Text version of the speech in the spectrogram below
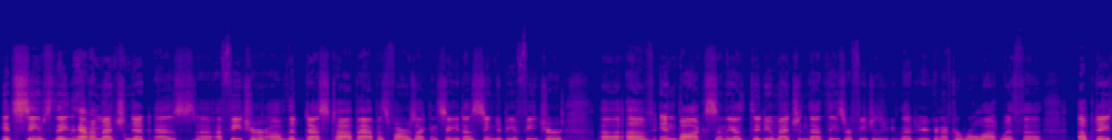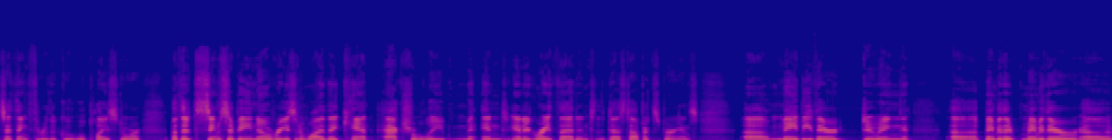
It seems they haven't mentioned it as a feature of the desktop app, as far as I can see. It does seem to be a feature uh, of Inbox, and they they do mention that these are features that you're going to have to roll out with uh, updates. I think through the Google Play Store, but there seems to be no reason why they can't actually in- integrate that into the desktop experience. Uh, maybe they're doing uh, maybe they're maybe they're uh,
